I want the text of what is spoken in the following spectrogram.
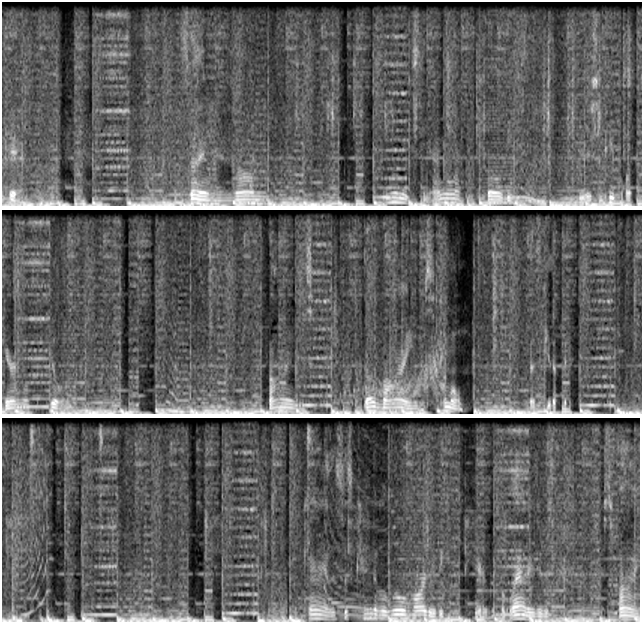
Okay. So anyways, um, let me see. I'm gonna have to kill these. There's some people up here. I'm gonna have to kill them. Vines. The vines. Come on. Let's get up there. This is kind of a little harder to get here. With the ladders, it was just fine,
